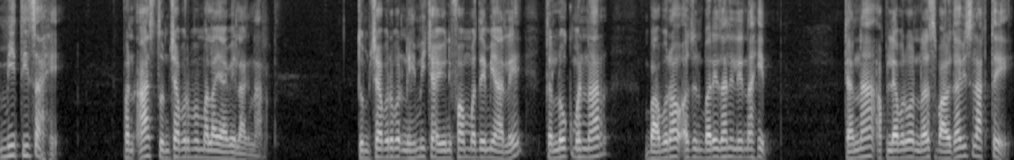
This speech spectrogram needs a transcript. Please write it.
मी तीच आहे पण आज तुमच्याबरोबर मला यावे लागणार. तुमच्याबरोबर नेहमीच्या युनिफॉर्ममध्ये मी आले तर लोक म्हणणार बाबूराव अजून बरे झालेले नाहीत. त्यांना आपल्याबरोबर नस बाळगावीच लागते.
